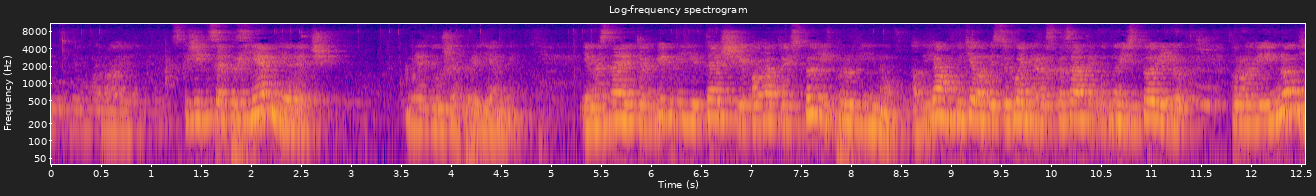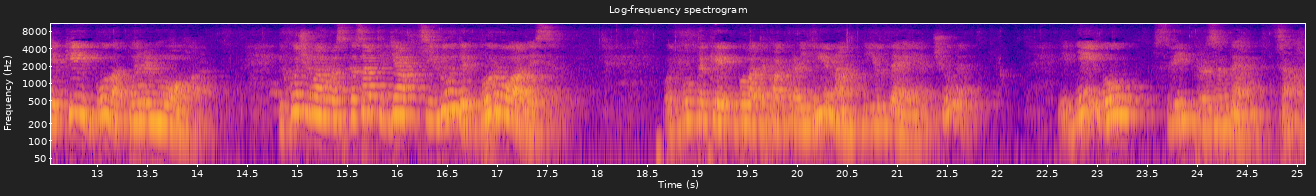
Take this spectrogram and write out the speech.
люди вмирають. Скажіть, це приємні речі? Не дуже приємні. І ви знаєте, в Біблії теж є багато історій про війну. Але я вам хотіла би сьогодні розказати одну історію про війну, в якій була перемога. І хочу вам розказати, як ці люди боролися. От був такий, була така країна, Юдея, чули? І в ній був свій президент, цар.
